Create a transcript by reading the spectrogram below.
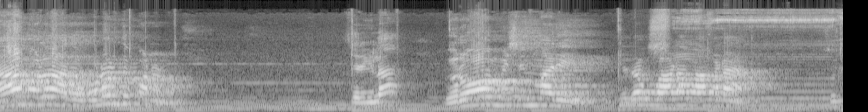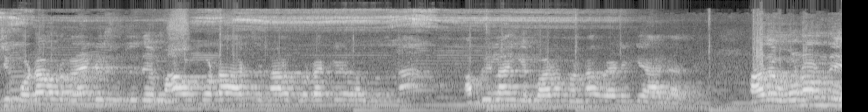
நாமளும் அதை உணர்ந்து பண்ணணும். சரிங்களா? வெறும் மிஷின் மாதிரி. ஏதோ பாடம் வாங்கினேன். சுவிட்ச் போட்டால் ஒரு கிரைண்டர் சுற்றுது மாவு போட்டால் அடுத்த நாள் போட்டால் கீழே வந்ததுன்னா அப்படிலாம் இங்கே பாடம் பண்ணால் வேலைக்கே ஆகாது. அதை உணர்ந்து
